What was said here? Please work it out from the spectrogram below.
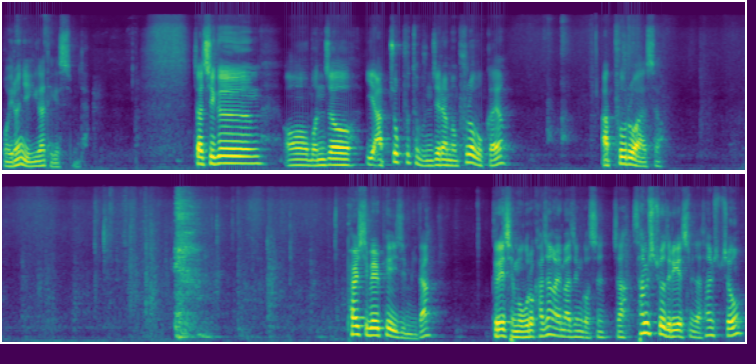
뭐 이런 얘기가 되겠습니다. 자, 지금 어 먼저 이 앞쪽부터 문제를 한번 풀어볼까요? 앞으로 와서. (81페이지입니다) 글의 제목으로 가장 알맞은 것은 자 30초 드리겠습니다 30초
